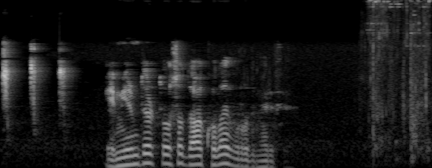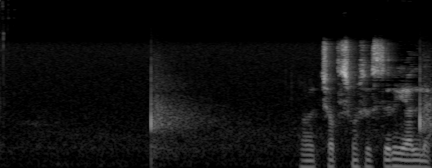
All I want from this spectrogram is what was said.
Cık cık cık. M24 olsa daha kolay vururdum herifi. Evet çatışma sesleri geldi.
